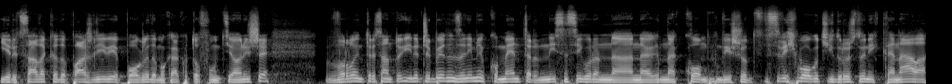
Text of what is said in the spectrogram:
jer sada kada pažljivije pogledamo kako to funkcioniše, Vrlo interesantno. Inače, bio jedan zanimljiv komentar, nisam siguran na, na, na kom, više od svih mogućih društvenih kanala,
